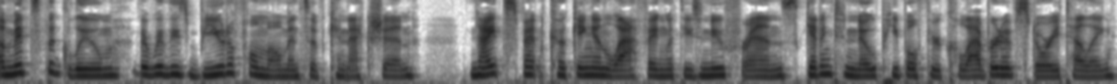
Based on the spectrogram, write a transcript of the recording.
Amidst the gloom, there were these beautiful moments of connection Nights spent cooking and laughing with these new friends, getting to know people through collaborative storytelling,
